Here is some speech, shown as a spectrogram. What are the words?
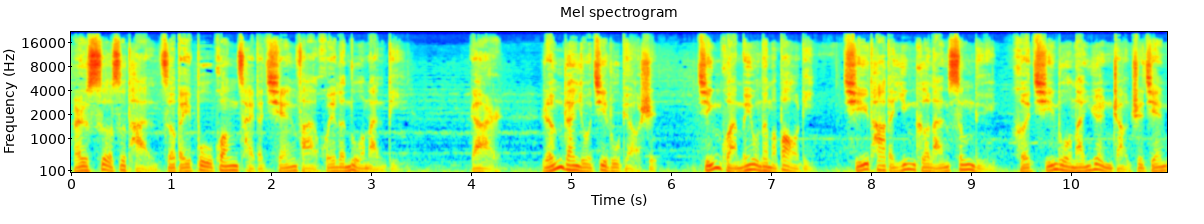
而瑟斯坦则被不光彩的遣返回了诺曼底。然而，仍然有记录表示，尽管没有那么暴力，其他的英格兰僧侣和奇诺曼院长之间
